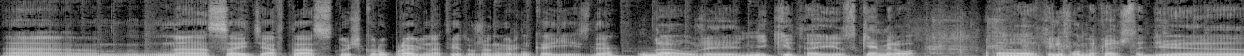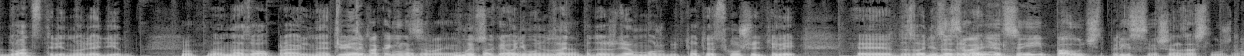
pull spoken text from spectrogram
э, на сайте автаз.ру правильный ответ уже наверняка есть, да? Да, уже Никита из Кемерово, э, телефон заканчивается девя- 2301, э, назвал правильный ответ. Ты пока не называй. Мы пока его не будем называть, Да. подождем, может быть, кто-то из слушателей э, дозвонится. дозвонится и получит приз совершенно заслуженно.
